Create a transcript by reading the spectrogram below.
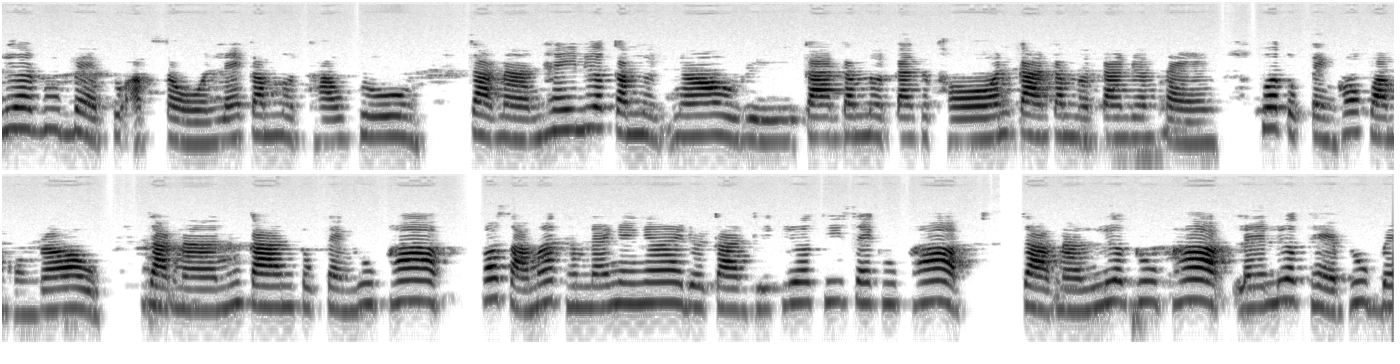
เลือกรูปแบบตัวอักษรและกำหนดเท้าโครง จากนั้นให้เลือกกำหนดเงา หรือการกำหนดการสะท้อน การกำหนดการเรืองแสงเพื่อตกแต่งข้อความของเรา จากนั้นการตกแต่งรูปภาพก็สามารถทำได้ง่าย ๆ โดยการคลิกเลือกที่แทรกรูปภาพ จากนั้นเลือกรูปภาพและเลือกแถบรูปแบ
